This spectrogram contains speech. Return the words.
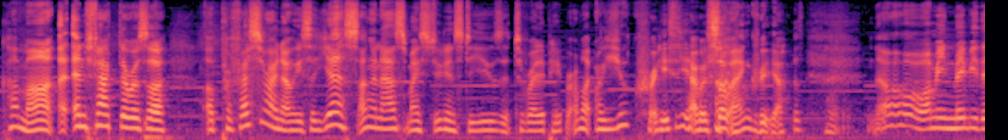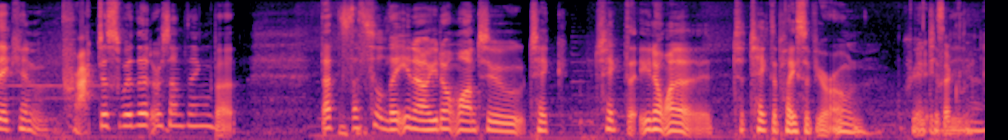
Come on. In fact, there was a a professor I know. He said, "Yes, I'm going to ask my students to use it to write a paper." I'm like, "Are you crazy?" I was so angry. I was, no. I mean, maybe they can practice with it or something, but that's that's so late. You know, you don't want to take take the you don't want to to take the place of your own creativity. Exactly. yeah.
